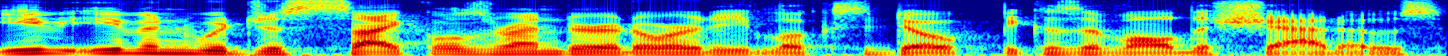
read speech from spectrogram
E even with just cycles render, it already looks dope because of all the shadows.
